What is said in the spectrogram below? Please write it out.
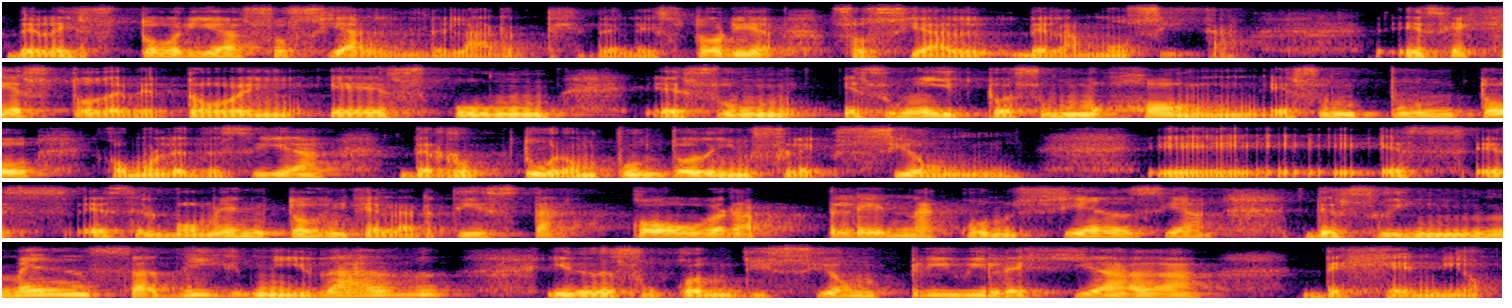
de la historia social del arte, de la historia social de la música. Ese gesto de Beethoven es un, es un, es un hito, es un mojón, es un punto, como les decía, de ruptura, un punto de inflexión. Eh, es, es, es el momento en que el artista cobra plena conciencia de su inmensa dignidad y de su condición privilegiada de genio.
